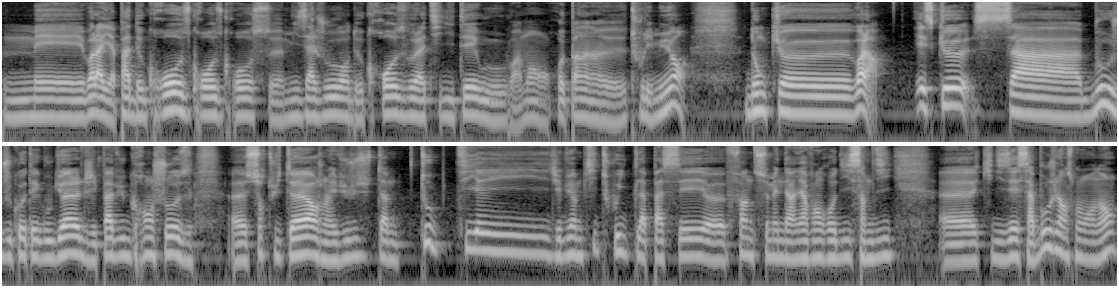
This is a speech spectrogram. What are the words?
Mais voilà, il n'y a pas de grosses, grosses, grosses euh, mises à jour, de grosses volatilités où vraiment on repeint euh, tous les murs. Donc voilà. Est-ce que ça bouge du côté Google? J'ai pas vu grand chose sur Twitter. J'en ai vu juste un tout petit. J'ai vu un petit tweet là passer fin de semaine dernière, vendredi, samedi, qui disait ça bouge là en ce moment, non?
